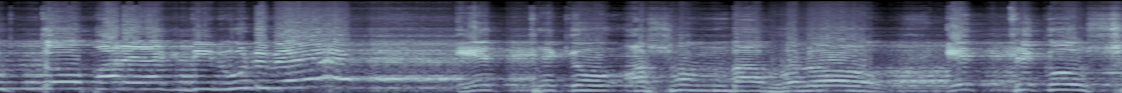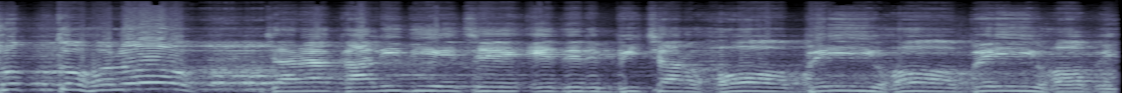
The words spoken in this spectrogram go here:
উঠতেও পারে, একদিন উঠবে। এর থেকেও অসম্ভব হলো, এর থেকেও সত্য হলো, যারা গালি দিয়েছে, এদের বিচার হবেই হবেই হবে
